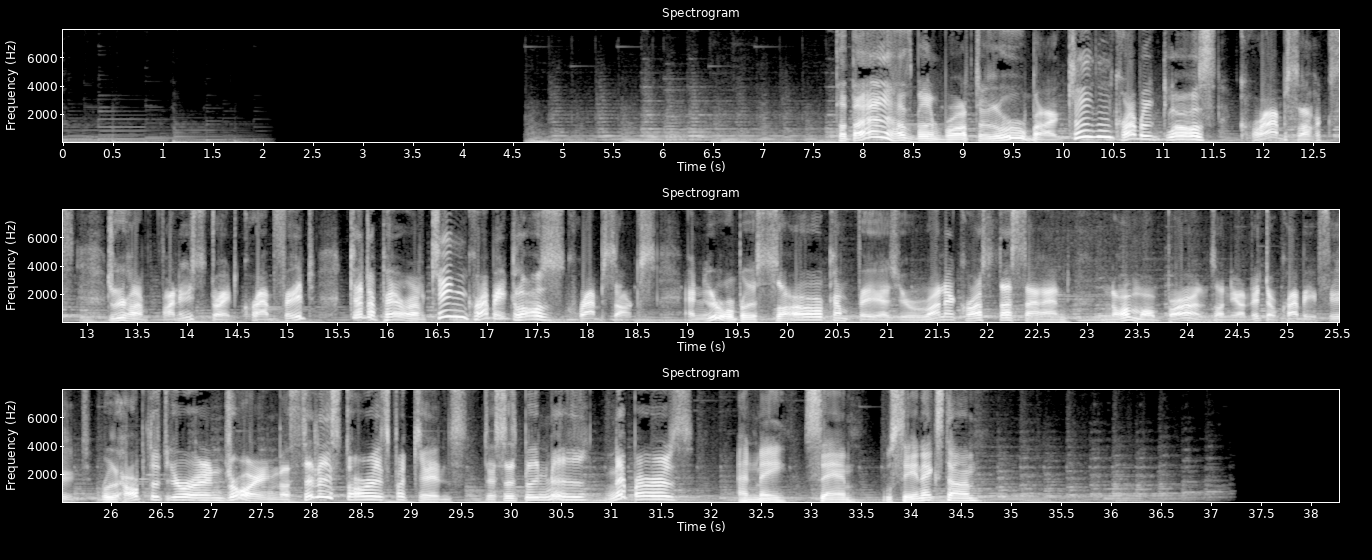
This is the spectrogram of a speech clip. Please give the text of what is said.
Today has been brought to you by King Krabby Klaws Crab Socks. Do you have funny straight crab feet? Get a pair of King Krabby Klaws Crab Socks, and you will be so comfy as you run across the sand. No more burns on your little crabby feet. We hope that you are enjoying the silly stories for kids. This has been me, Nippers. And me, Sam. We'll see you next time.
